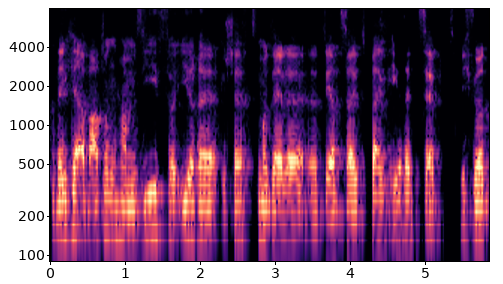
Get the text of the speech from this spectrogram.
Welche Erwartungen haben Sie für Ihre Geschäftsmodelle äh, derzeit beim E-Rezept? Ich würde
